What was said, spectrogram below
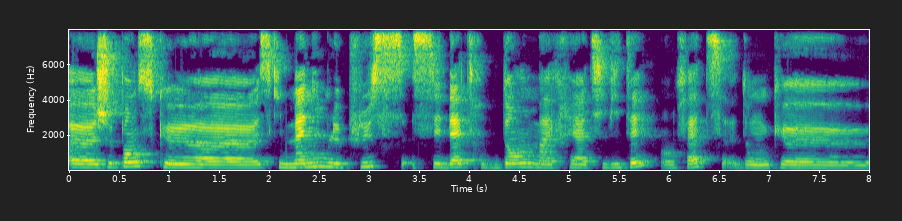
Euh, je pense que euh, ce qui m'anime le plus, c'est d'être dans ma créativité, en fait. Donc, euh,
